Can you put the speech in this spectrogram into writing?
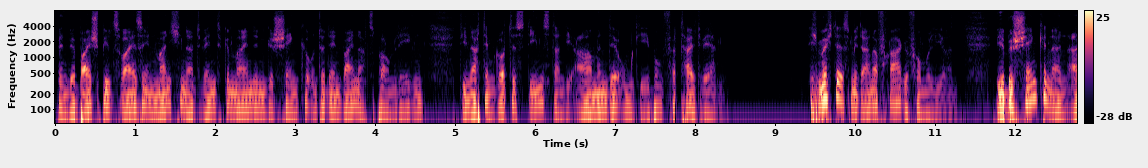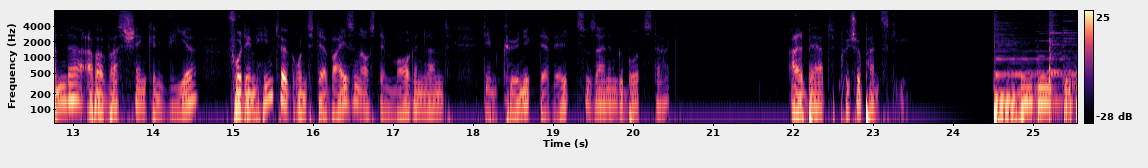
wenn wir beispielsweise in manchen Adventgemeinden Geschenke unter den Weihnachtsbaum legen, die nach dem Gottesdienst an die Armen der Umgebung verteilt werden. Ich möchte es mit einer Frage formulieren. Wir beschenken einander, aber was schenken wir vor dem Hintergrund der Weisen aus dem Morgenland dem König der Welt zu seinem Geburtstag? Albert Prischopanski Musik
